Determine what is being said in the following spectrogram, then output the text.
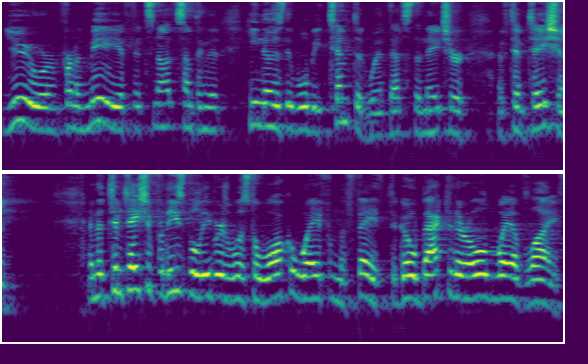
you or in front of me if it's not something that he knows that we'll be tempted with. That's the nature of temptation. And the temptation for these believers was to walk away from the faith, to go back to their old way of life.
